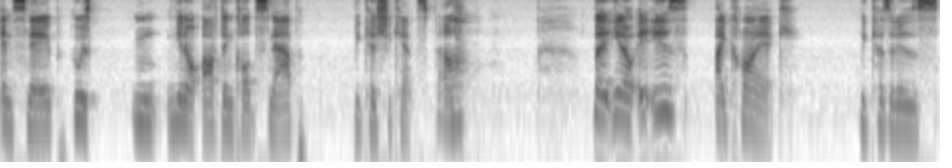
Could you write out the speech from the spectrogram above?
and Snape, who is, you know, often called Snap because she can't spell. But you know, it is iconic because it is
